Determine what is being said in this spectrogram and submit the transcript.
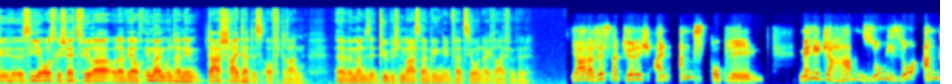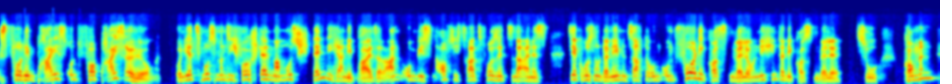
CEOs, Geschäftsführer oder wer auch immer im Unternehmen, da scheitert es oft dran, äh, wenn man diese typischen Maßnahmen gegen die Inflation ergreifen will? Ja, das ist natürlich ein Angstproblem. Manager haben sowieso Angst vor dem Preis und vor Preiserhöhungen. Und jetzt muss man sich vorstellen, man muss ständig an die Preise ran, um, wie es ein Aufsichtsratsvorsitzender eines sehr großen Unternehmens sagte, um, um vor die Kostenwelle und nicht hinter die Kostenwelle zu kommen.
